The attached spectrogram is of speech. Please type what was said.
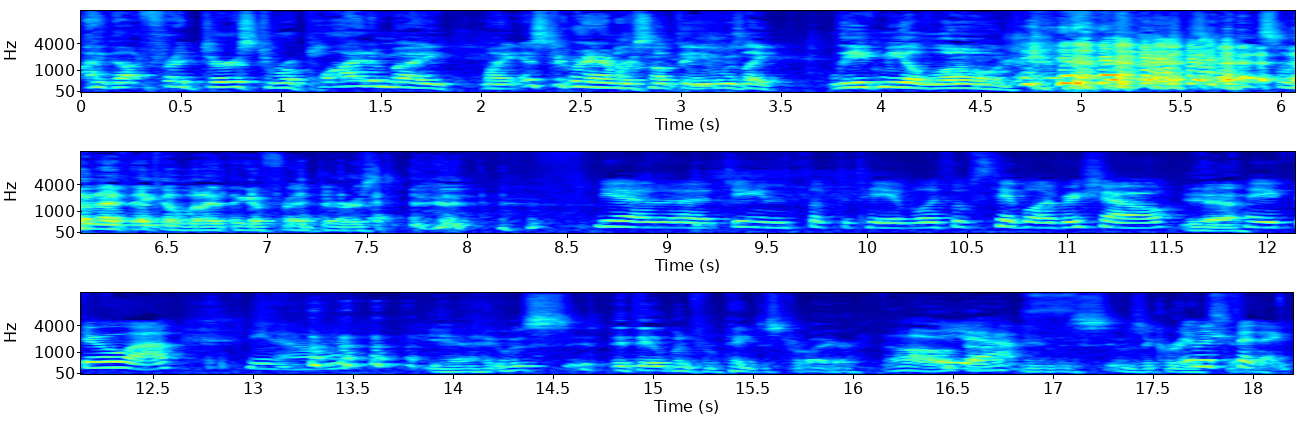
I got Fred Durst to reply to my my Instagram or something. He was like, "Leave me alone." That's what I think of when I think of Fred Durst. Yeah, the Gene flipped the table. He flips the table every show. Yeah, He threw up, you know. yeah. It was. It, they opened for Pig Destroyer. Oh, okay. Yeah. It was. It was a great. it was show. fitting.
